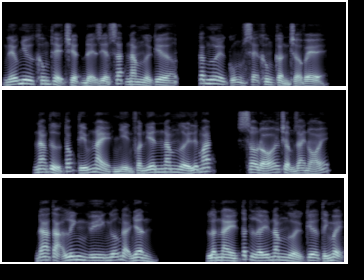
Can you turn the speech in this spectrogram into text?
nếu như không thể triệt để diệt sát năm người kia, các ngươi cũng sẽ không cần trở về. Nam tử tóc tím này nhìn phần yên năm người liếc mắt, sau đó chậm rãi nói. Đa tạ linh uy ngưỡng đại nhân. Lần này tất lấy năm người kia tính mệnh.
